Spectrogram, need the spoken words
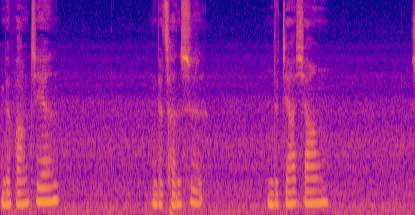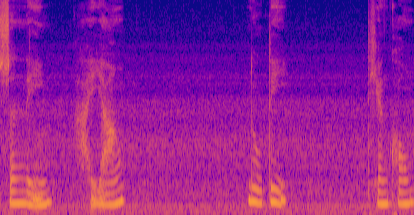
你的房间、你的城市、你的家乡、森林、海洋、陆地、天空，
